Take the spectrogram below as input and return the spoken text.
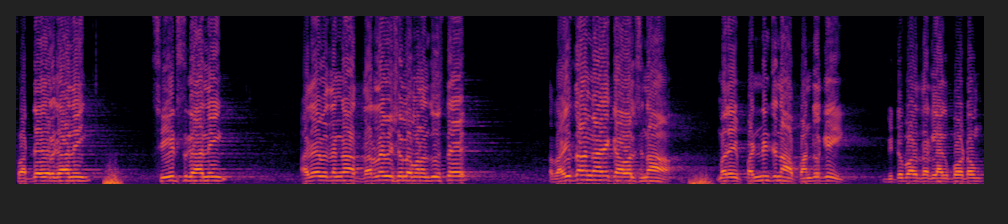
ఫర్టిలైజర్ కానీ సీడ్స్ కానీ అదేవిధంగా ధరల విషయంలో మనం చూస్తే రైతాంగానికి కావాల్సిన మరి పండించిన పంటలకి గిట్టుబాటు ధర లేకపోవటం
